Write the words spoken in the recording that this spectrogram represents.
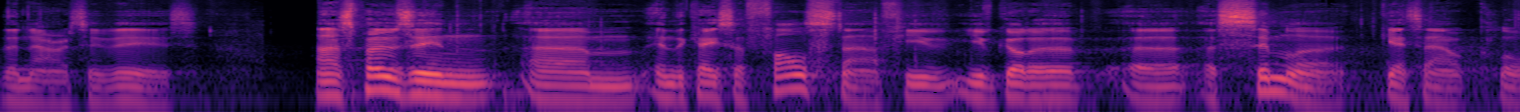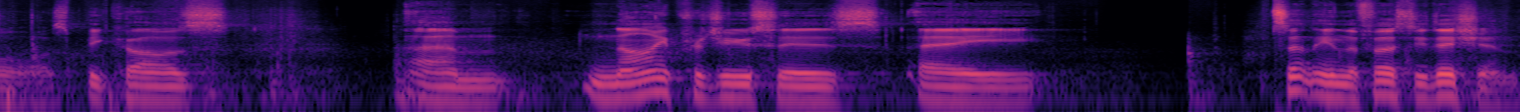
the narrative is. And I suppose in, um, in the case of Falstaff, you, you've got a, a, a similar get out clause because um, Nye produces a, certainly in the first edition,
